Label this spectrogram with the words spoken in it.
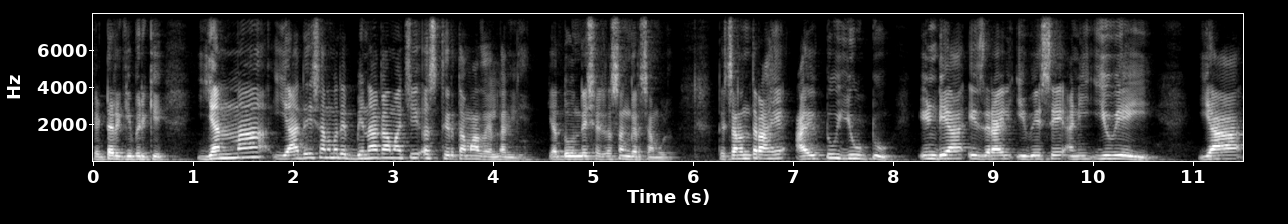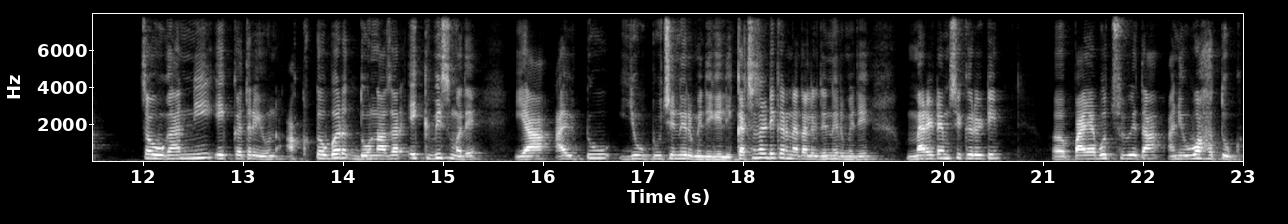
हे टर्की बिर्की यांना या देशांमध्ये बिनाकामाची अस्थिरता माजायला लागली. या दोन देशाच्या संघर्षामुळं. त्याच्यानंतर आहे I two U two India Israel U S A आणि यू ए ई या चौघांनी एकत्र येऊन ऑक्टोबर दोन हजार एकवीसमध्ये या आय टू यू टूची निर्मिती केली. कशासाठी करण्यात आली होती निर्मिती? मॅरिटाईम सिक्युरिटी पायाभूत सुविधा आणि वाहतूक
